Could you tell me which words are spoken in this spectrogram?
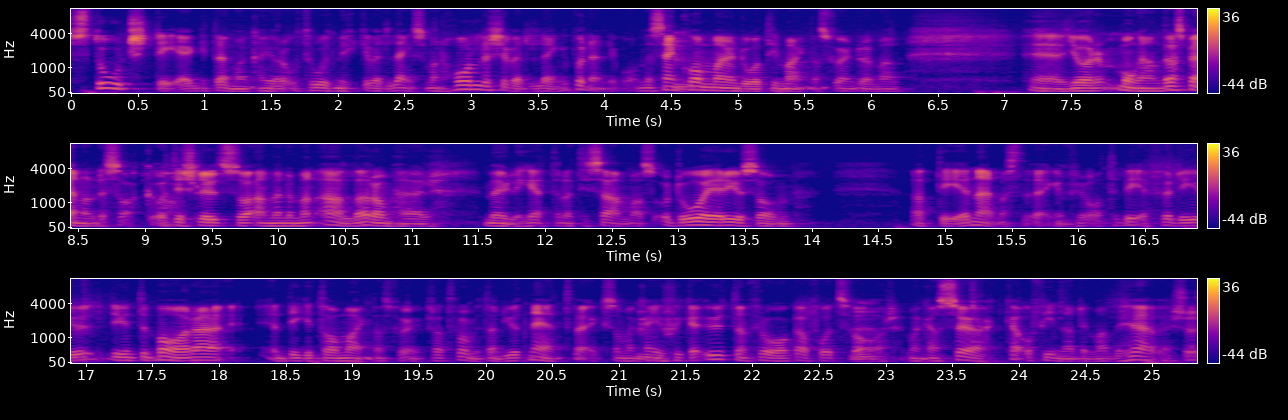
stort steg där man kan göra otroligt mycket väldigt länge. Så man håller sig väldigt länge på den nivån. Men sen mm. kommer man då till marknadsföring där man eh, gör många andra spännande saker. Ja. Och till slut så använder man alla de här möjligheterna tillsammans. Och då är det ju som att det är närmaste vägen för ATB. För det är ju, det är ju inte bara en digital marknadsföringsplattform utan det är ju ett nätverk. Så man kan ju mm. skicka ut en fråga och få ett svar. Mm. Man kan söka och finna det man behöver. Så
